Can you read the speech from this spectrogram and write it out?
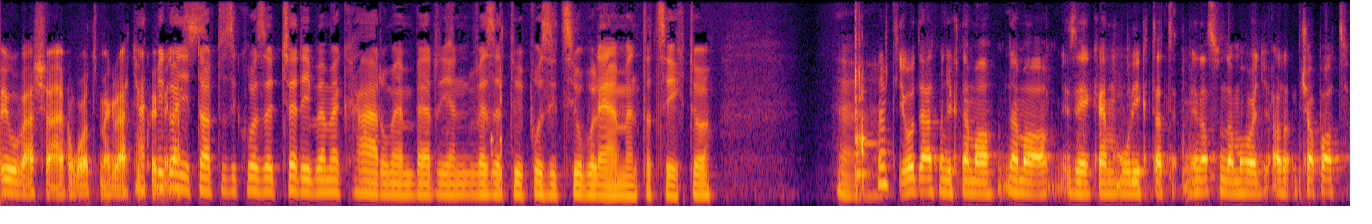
jó vásár volt, meglátjuk, hát hogy még mi annyit lesz. tartozik hozzá, hogy cserébe meg három ember ilyen vezető pozícióból elment a cégtől. Hát jó, de hát mondjuk nem a, nem a izéken múlik, tehát én azt mondom, hogy a csapat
